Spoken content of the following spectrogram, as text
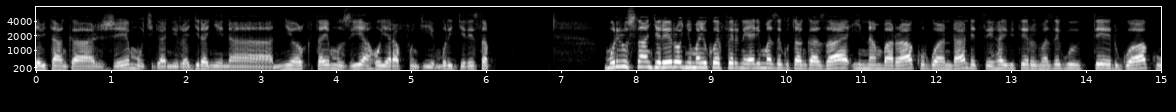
yabitangaje mu kiganiro yagiranye na New York Times aho yari afungiye muri gereza. Muri rusange rero nyuma y'uko FRN yari imaze gutangaza intambara ku Rwanda ndetse hari ibitero bimaze guterwa ku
